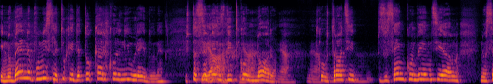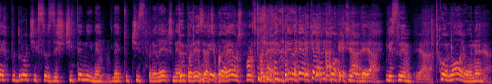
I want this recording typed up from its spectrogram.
In noben ne pomisli tukaj, da to karkoli ni v redu. Ne. To se ja, mi zdi tako ja, noro. Ja, ja. Tako otroci z vsem konvencijam na vseh področjih so zaščiteni, ne? Mhm. da je to čist preveč. Ne? To je pa res, ja, če pa grejo v šport, pa ne. Delajo kar hočejo. ja, ja. Mislim, ja. tako noro. Ja.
